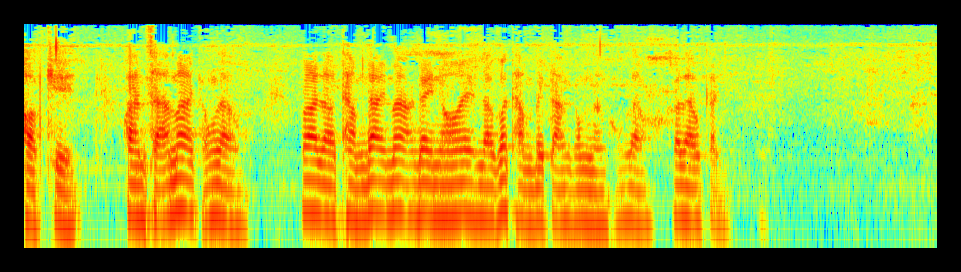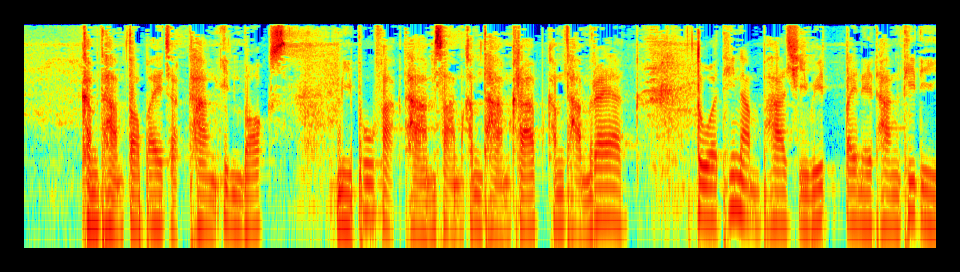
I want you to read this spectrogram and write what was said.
ขอบเขต ความสามารถของเรา ว่าเราทำได้มากได้น้อย เราก็ทำไปตามกำลังของเราก็แล้วกันคำถามต่อไปจากทาง inbox มีผู้ฝากถามสามคำถามครับคำถามแรก ตัวที่นำพาชีวิตไปในทางที่ดี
